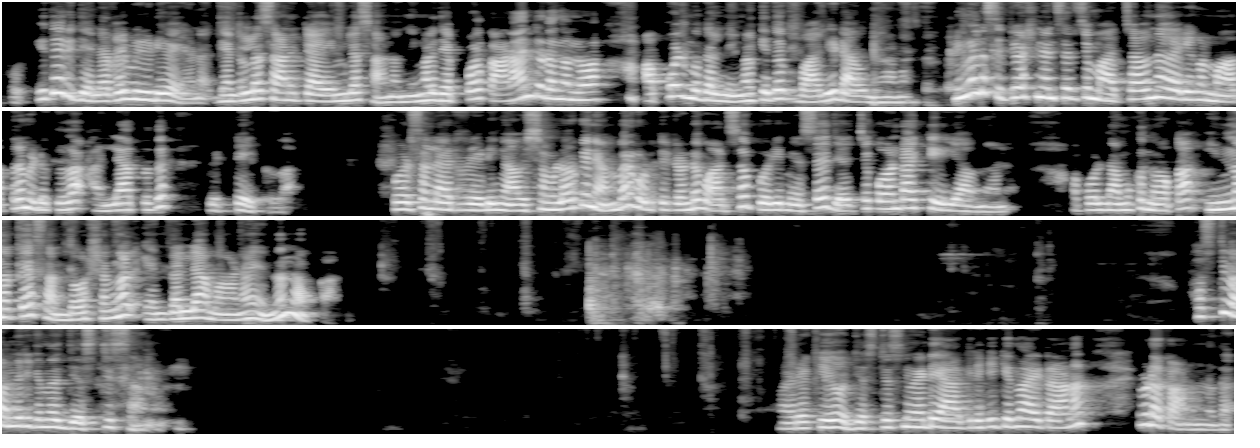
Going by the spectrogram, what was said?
അപ്പോൾ ഇതൊരു ജനറൽ വീഡിയോയാണ് ജനറൽലെസ് ആണ് ടൈംലെസ് ആണ്. നിങ്ങൾ ഇത് എപ്പോൾ കാണാൻ തുടങ്ങുന്നോ അപ്പോൾ മുതൽ നിങ്ങൾക്ക് ഇത് വാലിഡ് ആവുന്നതാണ്. നിങ്ങളുടെ സിറ്റുവേഷൻ അനുസരിച്ച് മാറ്റാവുന്ന കാര്യങ്ങൾ മാത്രം എടുക്കുക അല്ലാത്തത് വിട്ടേക്കുക. പേഴ്സണൽ ആയിട്ട് റീഡിംഗ് ആവശ്യമുള്ളവർക്ക് നമ്പർ കൊടുത്തിട്ടുണ്ട്. വാട്സപ്പ് വഴി മെസ്സേജ് അയച്ച് കോൺടാക്ട് ചെയ്യാവുന്നതാണ്. അപ്പോൾ നമുക്ക് നോക്കാം ഇന്നത്തെ സന്തോഷങ്ങൾ എന്തെല്ലാമാണ് എന്ന് നോക്കാം. ഫസ്റ്റ് വന്നിരിക്കുന്നത് ജസ്റ്റിസ് ആണ്. ആരൊക്കെയോ ജസ്റ്റിസിന് വേണ്ടി ആഗ്രഹിക്കുന്നതായിട്ടാണ് ഇവിടെ കാണുന്നത്.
